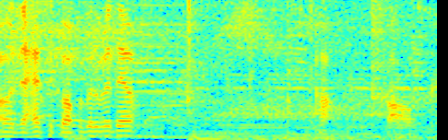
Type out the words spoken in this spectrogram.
Oh, did I have to go up a little bit there? Oh, balls.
